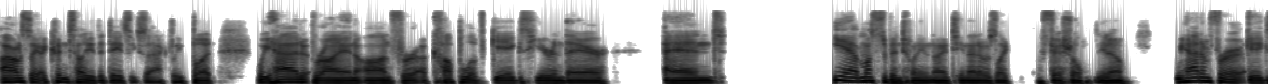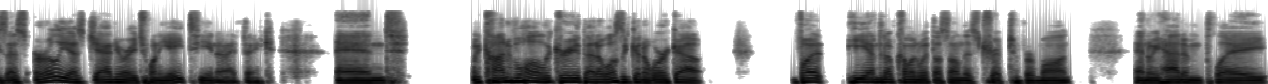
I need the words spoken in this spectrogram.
I Honestly, I couldn't tell you the dates exactly, but we had Brian on for a couple of gigs here and there, and yeah, it must have been 2019 that it was like official, you know we had him for gigs as early as January 2018, I think. And we kind of all agreed that it wasn't going to work out. But he ended up coming with us on this trip to Vermont. And we had him play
